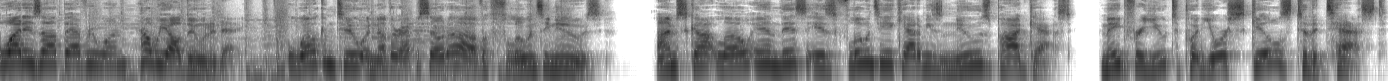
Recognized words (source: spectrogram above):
What is up, everyone? How we all doing today? Welcome to another episode of Fluency News. I'm Scott Lowe, and this is Fluency Academy's news podcast, made for you to put your skills to the test.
